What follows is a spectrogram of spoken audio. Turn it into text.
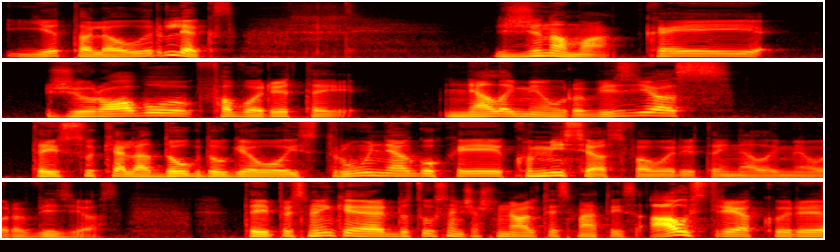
ji toliau ir liks. Žinoma, kai žiūrovų favoritai nelaimė Eurovizijos, tai sukelia daug daugiau aistrų, negu kai komisijos favoritai nelaimėjo Eurovizijos. Tai prisiminkime 2018 metais Austrija, kuri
